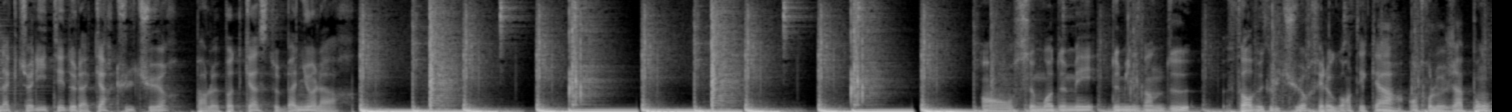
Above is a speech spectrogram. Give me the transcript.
L'actualité de la car culture par le podcast Bagnolard. En ce mois de mai 2022, Fort Culture fait le grand écart entre le Japon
